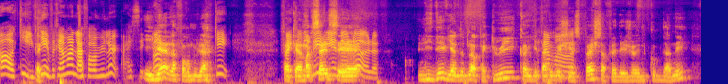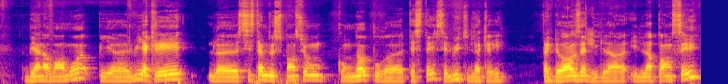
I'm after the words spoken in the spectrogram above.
Ah, ok, il Fait- vient vraiment de la Formule 1. Ah, Il vient de la Formule 1. Ok. Fait, Fait que Marcel, c'est. L'idée vient de là. Fait que lui, quand il est Vraiment, arrivé chez. Spech, ça fait déjà une couple d'années, bien avant moi. Puis euh, lui a créé le système de suspension qu'on a pour euh, tester. C'est lui qui l'a créé. Fait que de A à Z, il l'a il pensé.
